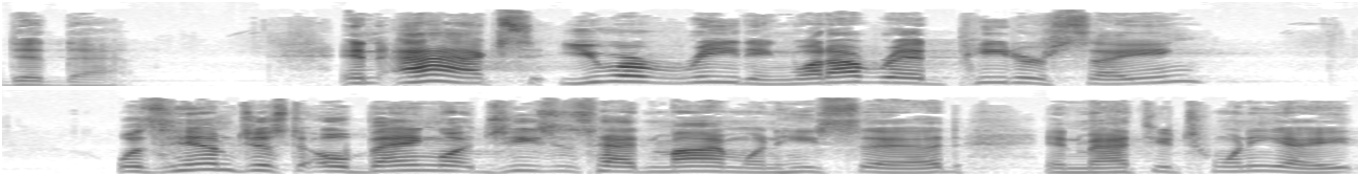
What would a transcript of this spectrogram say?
did that. In Acts, you are reading what I read Peter saying was him just obeying what Jesus had in mind when he said in Matthew 28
